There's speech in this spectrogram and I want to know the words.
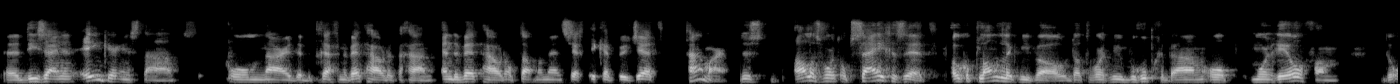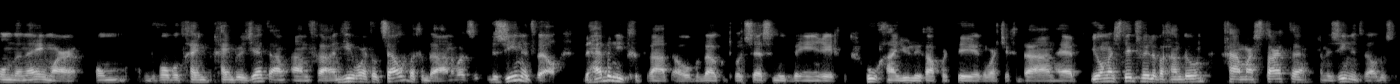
Uh, die zijn in één keer in staat om naar de betreffende wethouder te gaan. En de wethouder op dat moment zegt: Ik heb budget, ga maar. Dus alles wordt opzij gezet, ook op landelijk niveau. Dat wordt nu beroep gedaan op moreel van de ondernemer om bijvoorbeeld geen, geen budget aan, aanvragen. En hier wordt hetzelfde gedaan. We zien het wel. We hebben niet gepraat over welke processen moeten we inrichten. Hoe gaan jullie rapporteren wat je gedaan hebt? Jongens, dit willen we gaan doen. Ga maar starten. En we zien het wel. Dus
